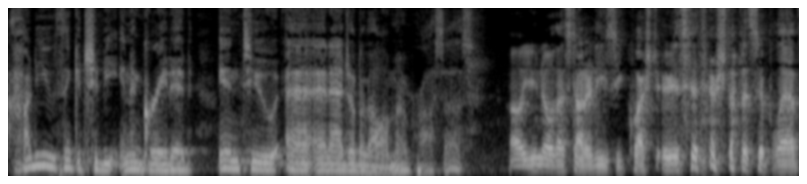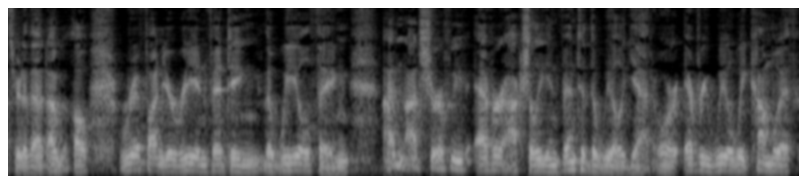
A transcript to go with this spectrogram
How do you think it should be integrated into a, an agile development process? Oh, you know that's not an easy question. There's not a simple answer to that. I'll, I'll, riff on your reinventing the wheel thing. I'm not sure if we've ever actually invented the wheel yet, or every wheel we come with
